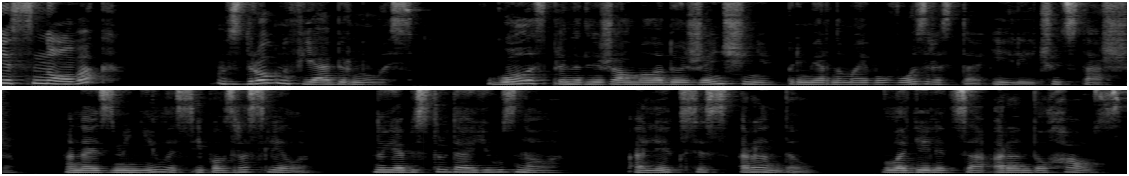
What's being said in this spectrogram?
«Мисс Новак?» Вздрогнув, я обернулась. Голос принадлежал молодой женщине, примерно моего возраста или чуть старше. Она изменилась и повзрослела, но я без труда ее узнала. Алексис Рэндалл, владелица Рэндалл Хаус,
